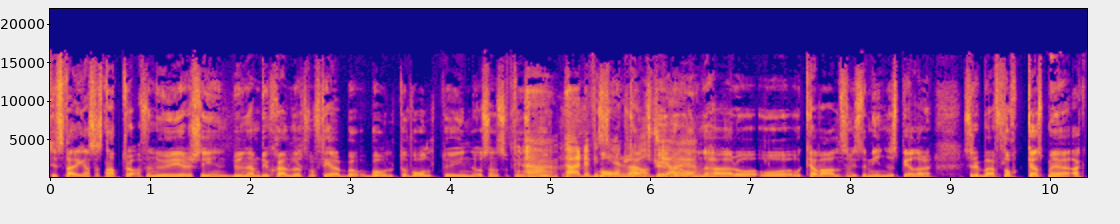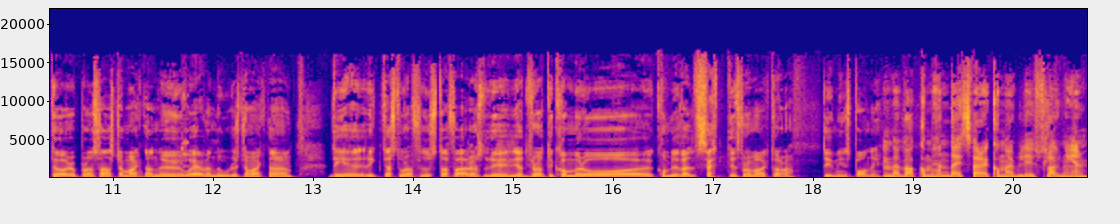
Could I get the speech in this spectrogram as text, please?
till Sverige ganska snabbt. Då. För nu är det in, du nämnde ju själv att det var flera Bolt och Volt är inne och sen så finns ja, det ju ja, det finns Mathem som ja, igång det här och, och, och Kaval, sen finns det mindre spelare. Så det börjar flockas med aktörer på den svenska marknaden nu och även nordiska marknaden. Det är riktigt stora förlustaffärer. Så det, mm. Jag tror att det kommer att kommer bli väldigt svettigt för de här aktörerna. Det är min spaning. Men vad kommer hända i Sverige? Kommer det bli utslagningar?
